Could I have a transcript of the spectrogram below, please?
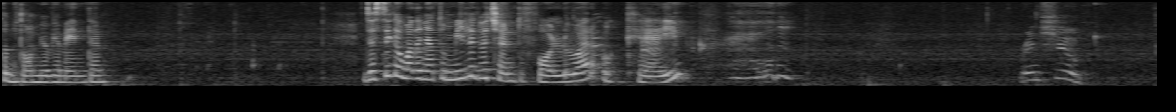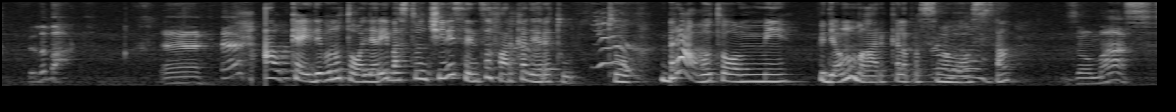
con Tommy ovviamente. Jessica ha guadagnato 1200 follower, ok. Ah ok, devono togliere i bastoncini senza far cadere tutto. Bravo Tommy! Vediamo Mark la prossima mossa. Zomas!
